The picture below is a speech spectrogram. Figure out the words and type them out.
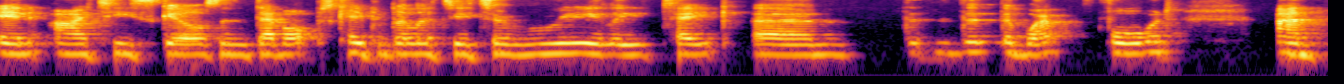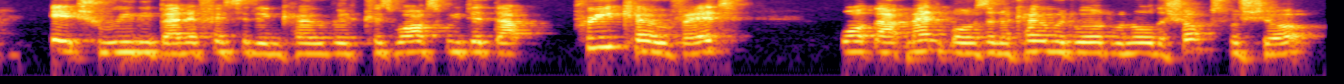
in IT skills and DevOps capability to really take um, the, the, the web forward. And it's really benefited in COVID because whilst we did that pre COVID, what that meant was in a COVID world when all the shops were shut,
